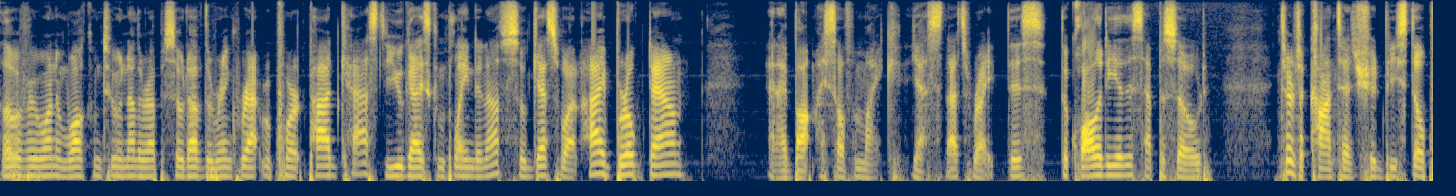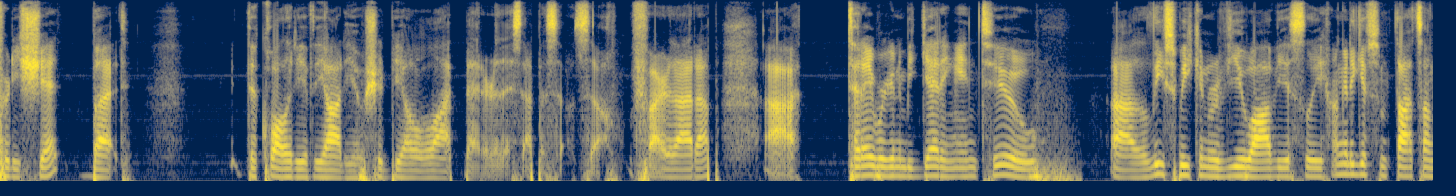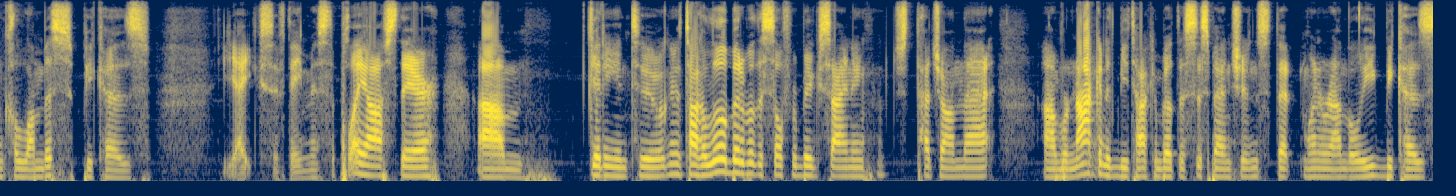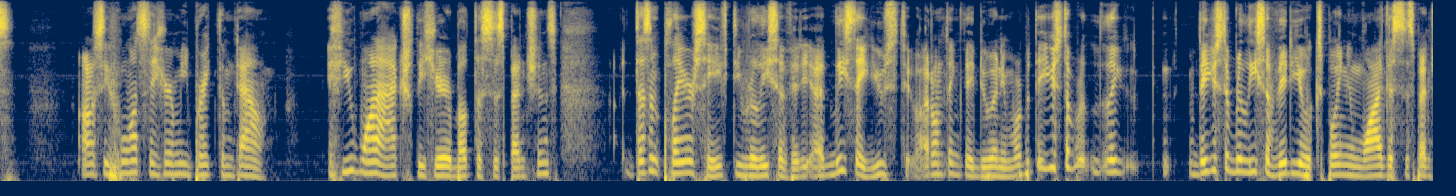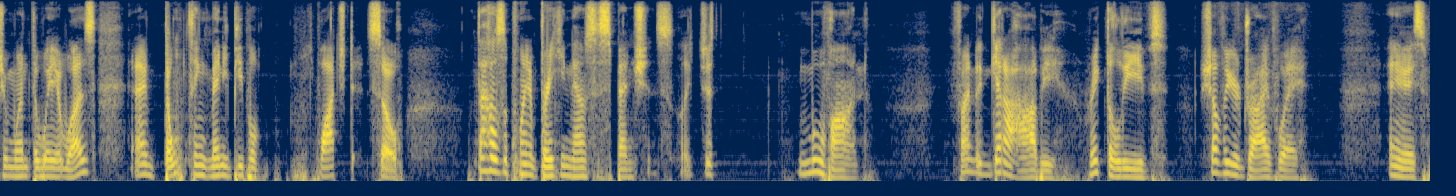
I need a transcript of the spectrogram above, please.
Hello, everyone, and welcome to another episode of the Rink Rat Report podcast. You guys complained enough, so guess what? I broke down and I bought myself a mic. Yes, that's right. This the quality of this episode, in terms of content, should be still pretty shit, but the quality of the audio should be a lot better this episode. So fire that up. Uh, today we're going to be getting into uh, the Leafs week in review, obviously. I'm going to give some thoughts on Columbus because, yikes, if they miss the playoffs there. Um, getting into, I'm going to talk a little bit about the Silfverberg signing, just touch on that. Um, we're not going to be talking about the suspensions that went around the league because, honestly, who wants to hear me break them down? If you want to actually hear about the suspensions, doesn't player safety release a video? At least they used to. I don't think they do anymore, but they used to. Like, they used to release a video explaining why the suspension went the way it was, and I don't think many people watched it. So, what the hell's the point of breaking down suspensions? Like, just move on. Find a get a hobby, rake the leaves, shovel your driveway. Anyways,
